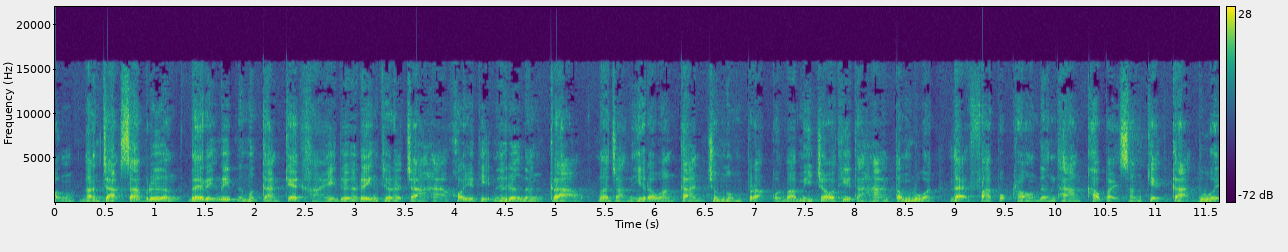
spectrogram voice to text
2 หลังจากทราบเรื่องได้เร่งรีบดำเนินการแก้ไข โดยเร่งเจรจาหาข้อยุติในเรื่องดังกล่าว นอกจากนี้ระหว่างการชุมนุมปรากฏว่ามีเจ้าที่ทหารตำรวจ และฝ่ายปกครองเดินทางเข้าไปสังเกตการด้วย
